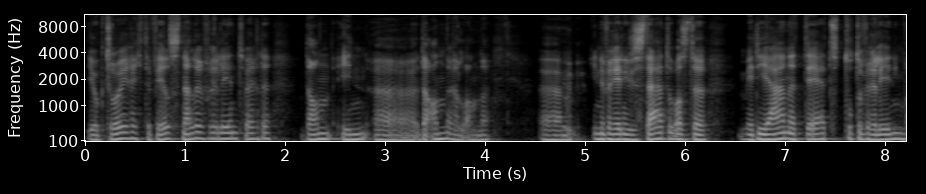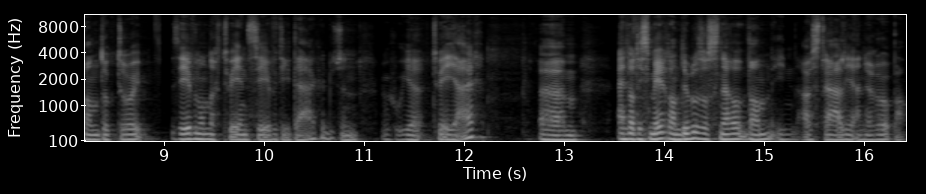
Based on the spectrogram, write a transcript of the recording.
die octrooirechten veel sneller verleend werden dan in uh, de andere landen. Um, in de Verenigde Staten was de mediane tijd tot de verlening van het octrooi 772 dagen, dus een, een goede twee jaar. Um, en dat is meer dan dubbel zo snel dan in Australië en Europa.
